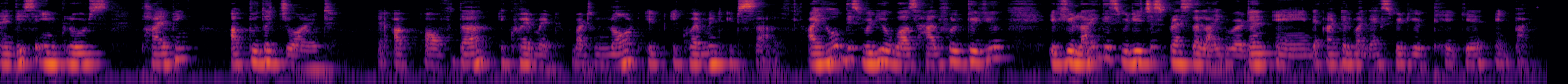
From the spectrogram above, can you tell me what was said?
and this includes piping up to the joint of the equipment but not it equipment itself. I hope this video was helpful to you. If you like this video just press the like button and until my next video take care and bye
